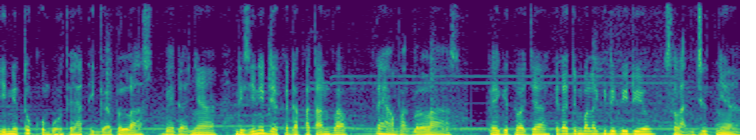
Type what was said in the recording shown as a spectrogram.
ini tuh combo TH13. Bedanya di sini dia kedapatan buff TH14. Kayak gitu aja, kita jumpa lagi di video selanjutnya.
